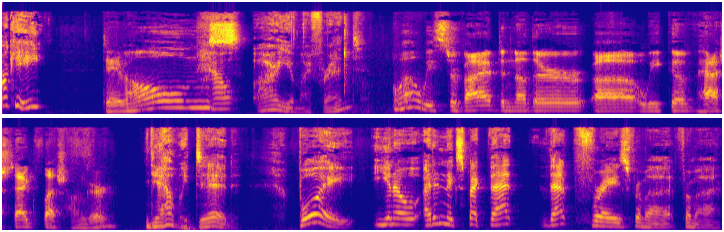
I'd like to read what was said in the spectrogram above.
McConkey. Dave Holmes. How are you, my friend? Well, we survived another uh, week of hashtag flesh hunger. Yeah, we did. Boy, you know, I didn't expect that that phrase from a from a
